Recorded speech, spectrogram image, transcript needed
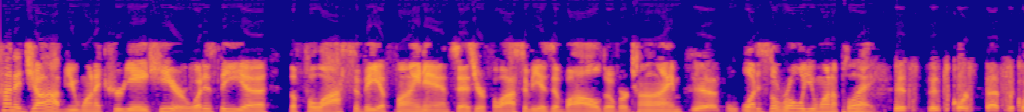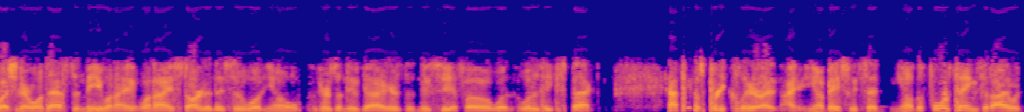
kind of job you want to create here? What is the uh, the philosophy of finance as your philosophy has evolved over time? Yeah. What is the role you want to play? It's it's of course that's the question everyone's asking me when I when I started. They said, well, you know, here's a new guy, here's the new CFO. What what does he expect? And I think it was pretty clear. I, I you know basically said, you know, the four things that I would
